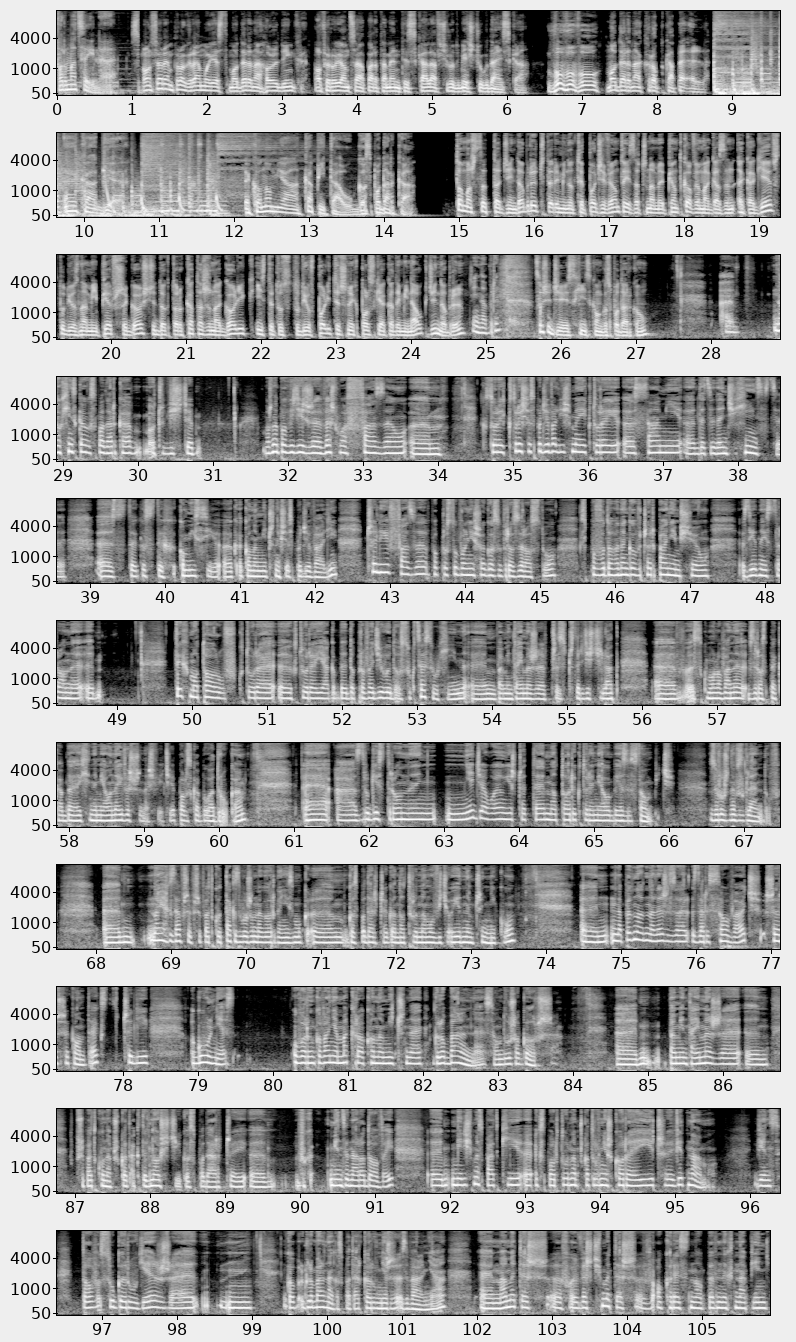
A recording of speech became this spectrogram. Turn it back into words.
informacyjne. Sponsorem programu jest Moderna Holding, oferująca apartamenty Skala w Śródmieściu Gdańska. www.moderna.pl EKG. Ekonomia, kapitał, gospodarka. Tomasz Setta, dzień dobry. Cztery minuty po dziewiątej zaczynamy piątkowy magazyn EKG. W studiu z nami pierwszy gość, dr Katarzyna Golik, Instytut Studiów Politycznych Polskiej Akademii Nauk. Dzień dobry. Dzień dobry. Co się dzieje z chińską gospodarką? E, no, chińska gospodarka oczywiście można powiedzieć, że weszła w fazę, której, której się spodziewaliśmy i której e, sami e, decydenci chińscy e, z, te, z tych komisji ekonomicznych się spodziewali, czyli w fazę po prostu wolniejszego wzrostu, spowodowanego wyczerpaniem się z jednej strony tych motorów, które, y, które jakby doprowadziły do sukcesu Chin. Pamiętajmy, że przez 40 lat e, skumulowany wzrost PKB Chiny miało najwyższy na świecie, Polska była druga. E, a z drugiej strony nie działają jeszcze te motory, które miałyby je zastąpić z różnych względów. No jak zawsze w przypadku tak złożonego organizmu gospodarczego, no trudno mówić o jednym czynniku. Na pewno należy zarysować szerszy kontekst, czyli ogólnie uwarunkowania makroekonomiczne globalne są dużo gorsze. Pamiętajmy, że w przypadku na przykład aktywności gospodarczej międzynarodowej mieliśmy spadki eksportu na przykład również Korei czy Wietnamu. Więc to sugeruje, że mm, globalna gospodarka również zwalnia. E, mamy też, e, weszliśmy też w okres no, pewnych napięć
